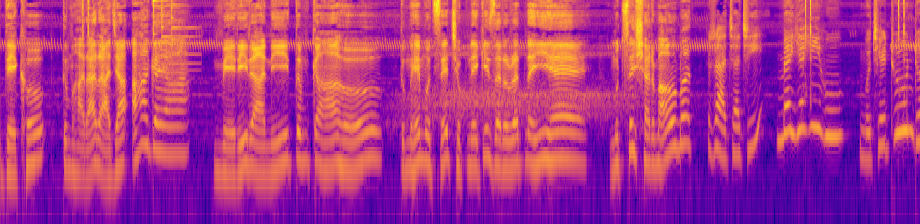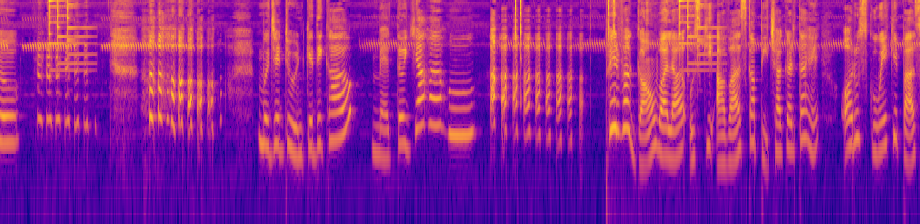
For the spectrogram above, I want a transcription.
देखो, तुम्हारा राजा आ गया। मेरी रानी, तुम कहाँ हो? तुम्हें मुझसे छुपने की ज़रूरत नहीं है। मुझसे शर्माओ मत। राजा जी, मैं यही हूँ। मुझे ढूंढो। मुझे ढूंढ के दिखाओ। मैं तो यहाँ हूँ। फिर वह गाँव वाला उसकी आवाज़ का पीछा करता है और उस कुएँ के पास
